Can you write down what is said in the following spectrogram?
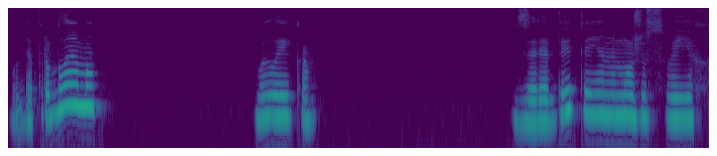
Буде проблема велика. Зарядити я не можу своїх.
